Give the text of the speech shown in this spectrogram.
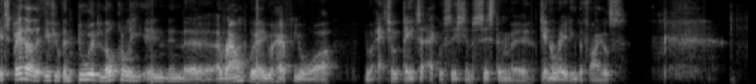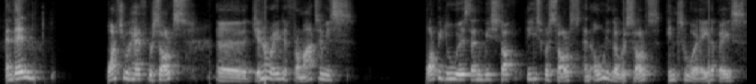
It's better if you can do it locally in, in uh, around where you have your your actual data acquisition system uh, generating the files. And then once you have results generated from Artemis, what we do is then we stuff these results and only the results into a database,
